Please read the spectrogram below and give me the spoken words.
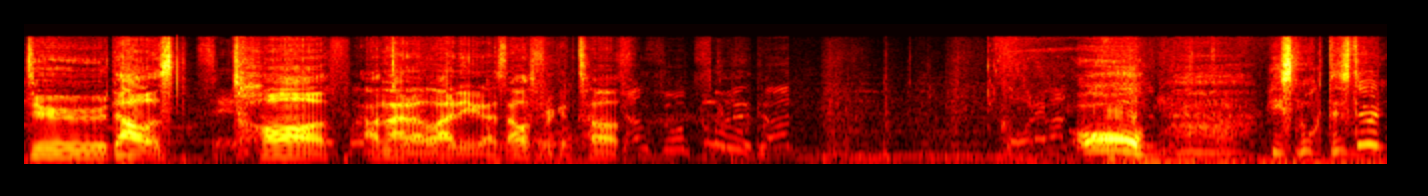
Dude, that was tough. I'm not gonna lie to you guys. That was freaking tough. Oh! He smoked this dude?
